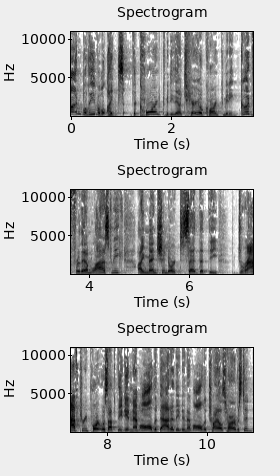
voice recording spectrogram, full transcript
unbelievable. Like the Corn Committee, the Ontario Corn Committee, good for them. Last week, I mentioned or said that the draft report was up. They didn't have all the data. They didn't have all the trials harvested.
